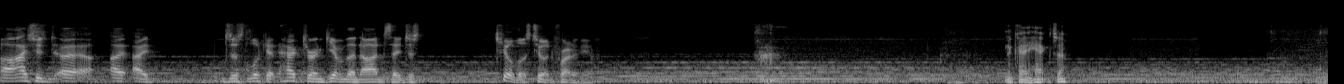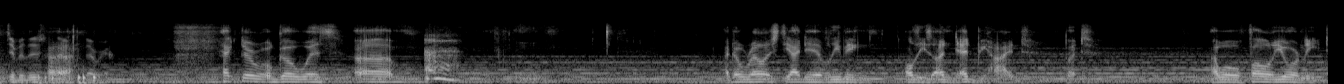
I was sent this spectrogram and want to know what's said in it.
Uh, I should. Uh, I, I just look at Hector and give him the nod and say, "Just kill those two in front of you." Okay, Hector. Did we lose? Uh, oh, there we go. Hector will go with. Um, I don't relish the idea of leaving all these undead behind, but I will follow your lead,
